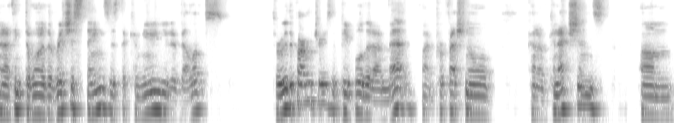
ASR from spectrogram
And I think that one of the richest things is the community develops through the carpentries, the people that I met, my professional kind of connections. Um,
